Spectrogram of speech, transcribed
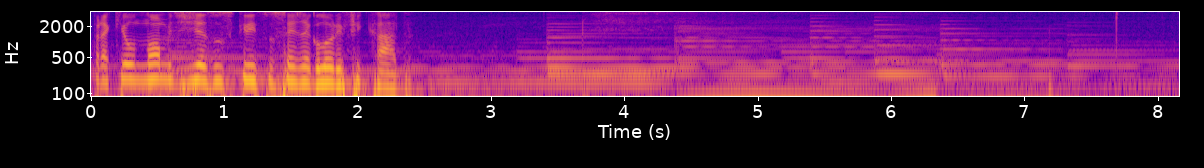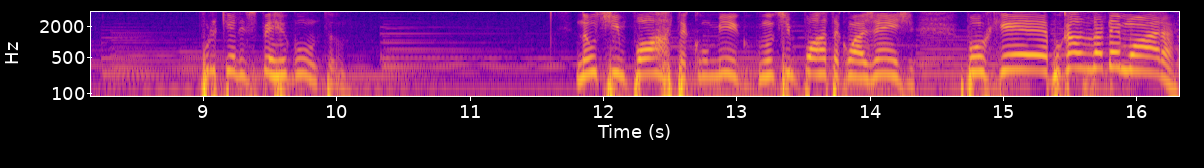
Para que o nome de Jesus Cristo seja glorificado. Porque eles perguntam: não te importa comigo, não te importa com a gente, porque por causa da demora.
